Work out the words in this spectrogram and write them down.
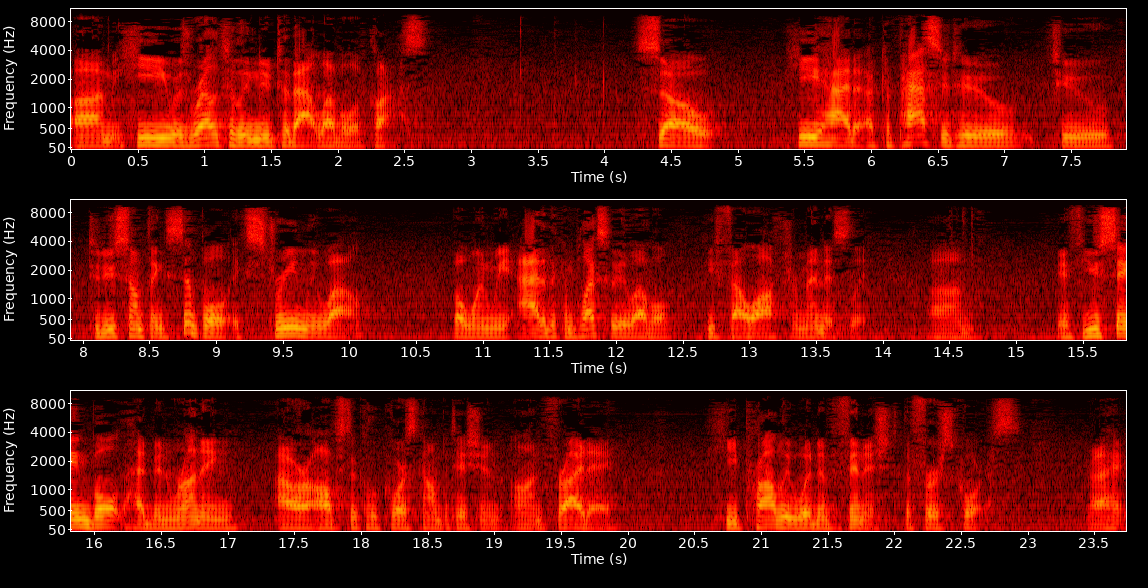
um, he was relatively new to that level of class. So, he had a capacity to, to, to do something simple extremely well. But when we added the complexity level, he fell off tremendously. Um, if Usain Bolt had been running our obstacle course competition on Friday, he probably wouldn't have finished the first course, right?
